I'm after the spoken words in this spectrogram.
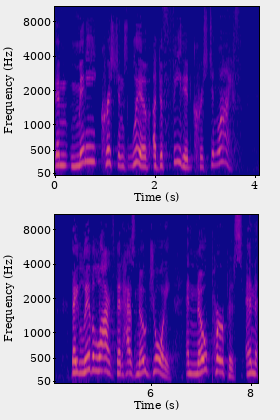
then many Christians live a defeated Christian life. They live a life that has no joy and no purpose. And,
